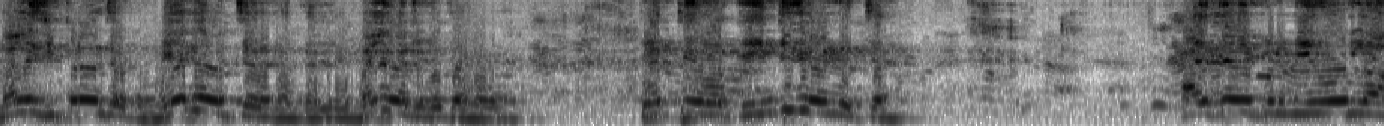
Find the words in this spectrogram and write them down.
మళ్ళీ ఇప్పుడే చెప్పండి. నేనే వచ్చాను కదా తల్లి. మళ్ళీ మర్చిపోతాను కదా. ప్రతి ఒక్క ఇంటికి నేను వచ్చాను అయితే ఇప్పుడు మీ ఊర్లో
